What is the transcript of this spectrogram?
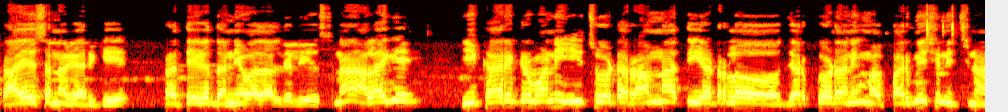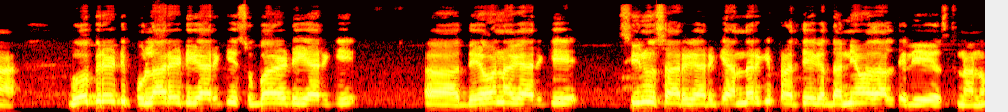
రాజేష్ అన్న గారికి ప్రత్యేక ధన్యవాదాలు తెలియజేస్తున్నాను అలాగే ఈ కార్యక్రమాన్ని ఈ చోట రామ్నాథ్ థియేటర్లో జరుపుకోవడానికి మాకు పర్మిషన్ ఇచ్చిన గోపిరెడ్డి పుల్లారెడ్డి గారికి సుబ్బారెడ్డి గారికి దేవన్న గారికి సీను సార్ గారికి అందరికీ ప్రత్యేక ధన్యవాదాలు తెలియజేస్తున్నాను.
